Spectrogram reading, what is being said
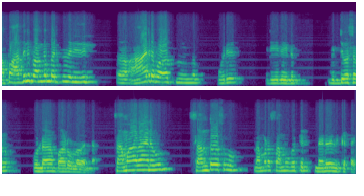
അപ്പൊ അതിന് പങ്കം വരുത്തുന്ന രീതിയിൽ ആരുടെ ഭാഗത്തു നിന്നും ഒരു രീതിയിലും വിദ്വേഷം ഉണ്ടാകാൻ പാടുള്ളതല്ല. സമാധാനവും സന്തോഷവും നമ്മുടെ സമൂഹത്തിൽ നിലനിൽക്കട്ടെ.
